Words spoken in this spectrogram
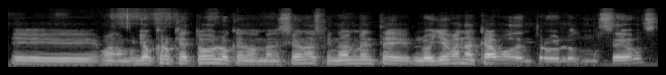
eh, bueno, yo creo que todo lo que nos mencionas finalmente lo llevan a cabo dentro de los museos,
